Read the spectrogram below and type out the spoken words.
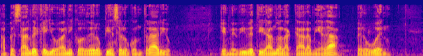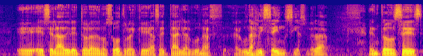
a pesar de que Giovanni Cordero piense lo contrario, que me vive tirando a la cara mi edad. Pero bueno, eh, esa es la directora de nosotros, hay que aceptarle algunas, algunas licencias, ¿verdad? Entonces,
